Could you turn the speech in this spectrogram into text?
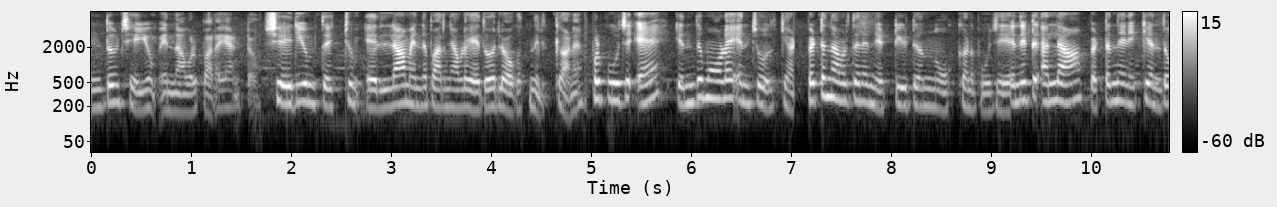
എന്തും ചെയ്യും എന്ന് അവൾ പറയാൻ കേട്ടോ. ശരിയും തെറ്റും എല്ലാം എന്ന് പറഞ്ഞ് അവൾ ഏതോ ലോകത്ത് നിൽക്കുകയാണ്. അപ്പോൾ പൂജ ഏ? എന്ത് മോളെ? എന്ന് ചോദിക്കുകയാണ്. പെട്ടെന്ന് അവൾ തന്നെ ഞെട്ടിയിട്ട് ഒന്ന് നോക്കുകയാണ് പൂജയെ. എന്നിട്ട് അല്ല പെട്ടെന്ന് എനിക്ക് എന്തോ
